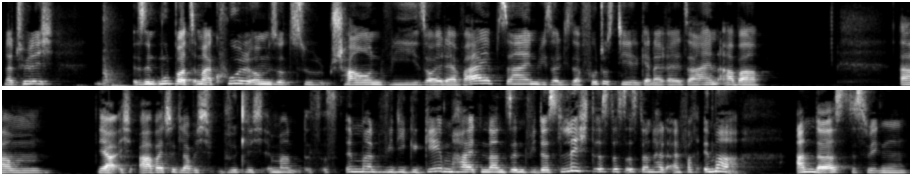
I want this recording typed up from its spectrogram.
natürlich sind Moodboards immer cool, um so zu schauen, wie soll der Vibe sein, wie soll dieser Fotostil generell sein, aber ähm, ja, ich arbeite, glaube ich, wirklich immer, es ist immer, wie die Gegebenheiten dann sind, wie das Licht ist, das ist dann halt einfach immer anders. Deswegen,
